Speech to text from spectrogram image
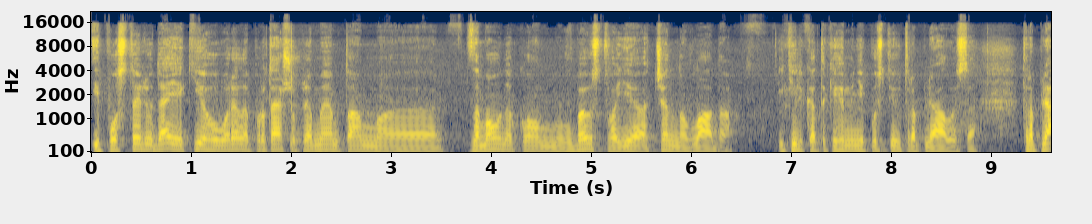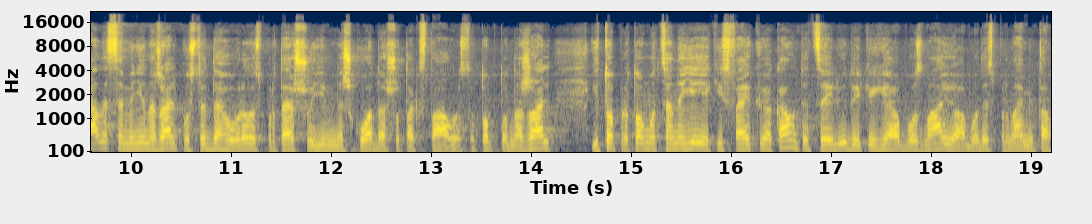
і пости людей, які говорили про те, що прямим там е, замовником вбивства є чинна влада. І кілька таких мені постів траплялося. Траплялися мені, на жаль, пости, де говорилось про те, що їм не шкода, що так сталося. Тобто, на жаль, і то при тому це не є якісь фейкові акаунти, це люди, яких я або знаю, або десь принаймні там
